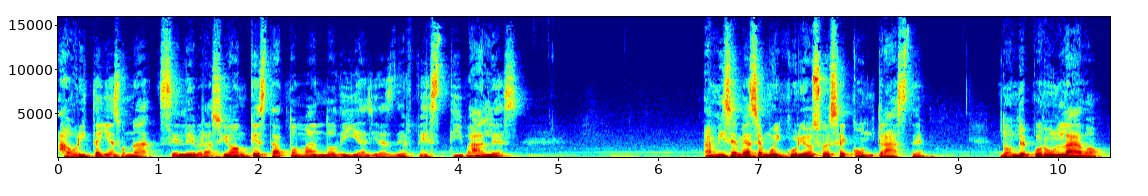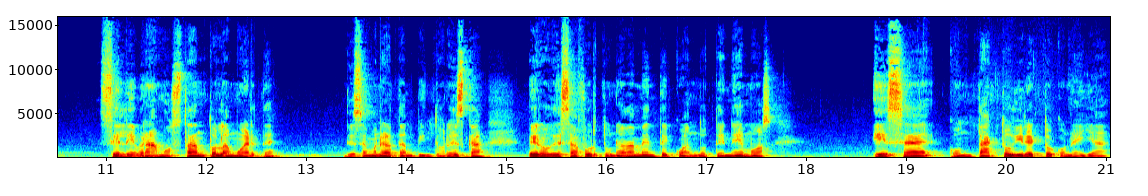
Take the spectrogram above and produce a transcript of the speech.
Ahorita ya es una celebración que está tomando días, ya es de festivales. A mí se me hace muy curioso ese contraste, donde por un lado celebramos tanto la muerte, de esa manera tan pintoresca, pero desafortunadamente cuando tenemos ese contacto directo con ella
